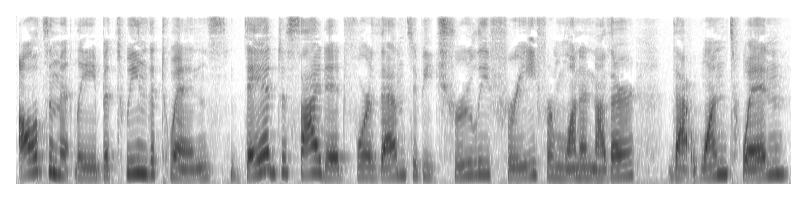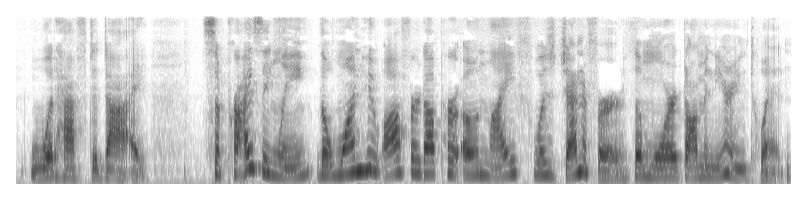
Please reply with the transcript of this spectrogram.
Ultimately, between the twins, they had decided for them to be truly free from one another that one twin would have to die. Surprisingly, the one who offered up her own life was Jennifer, the more domineering twin.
